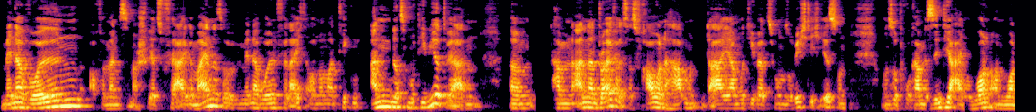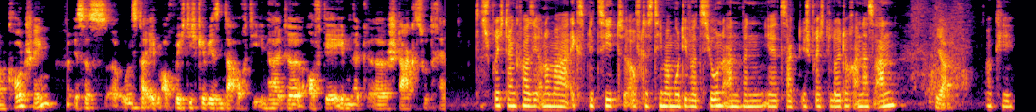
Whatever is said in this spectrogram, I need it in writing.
Männer wollen, auch wenn man es immer schwer zu verallgemeinern ist, aber Männer wollen vielleicht auch nochmal einen Ticken anders motiviert werden. Ähm, haben einen anderen Drive, als das Frauen haben und da ja Motivation so wichtig ist und unsere Programme sind ja ein One-on-One-Coaching, ist es äh, uns da eben auch wichtig gewesen, da auch die Inhalte auf der Ebene äh, stark zu trennen. Das spricht dann quasi auch nochmal explizit auf das Thema Motivation an, wenn ihr jetzt sagt, ihr sprecht die Leute auch anders an. Ja. Okay,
